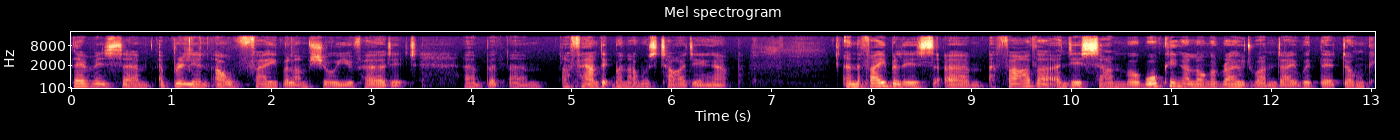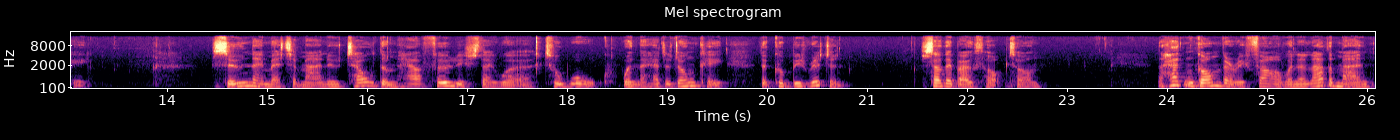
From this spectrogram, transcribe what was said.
There is um, a brilliant old fable, I'm sure you've heard it, uh, but um, I found it when I was tidying up. And the fable is um, a father and his son were walking along a road one day with their donkey. Soon they met a man who told them how foolish they were to walk when they had a donkey that could be ridden. So they both hopped on. They hadn't gone very far when another man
